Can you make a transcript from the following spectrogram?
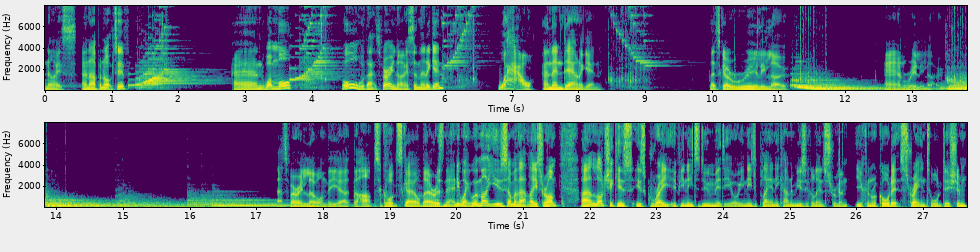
Nice. And up an octave. And one more. Oh, that's very nice. And then again. Wow. And then down again. Let's go really low. And really low. That's very low on the uh, the harpsichord scale there, isn't it? Anyway, we might use some of that later on. Uh, Logic is is great if you need to do MIDI or you need to play any kind of musical instrument. You can record it straight into Audition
